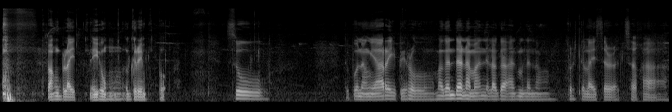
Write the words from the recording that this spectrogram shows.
pang blight na yung agreement po. So ito po nangyari pero maganda naman nilagaan mo na ng fertilizer at saka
